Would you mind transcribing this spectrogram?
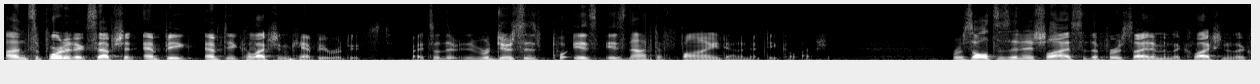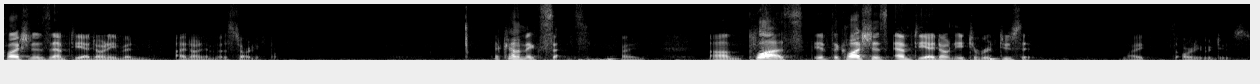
unsupported exception, empty empty collection can't be reduced. Right. So the reduce is, is is not defined on an empty collection. Result is initialized to the first item in the collection. If the collection is empty, I don't even I don't have a starting point. That kind of makes sense, right? Um, plus, if the collection is empty, I don't need to reduce it. Right? It's already reduced.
